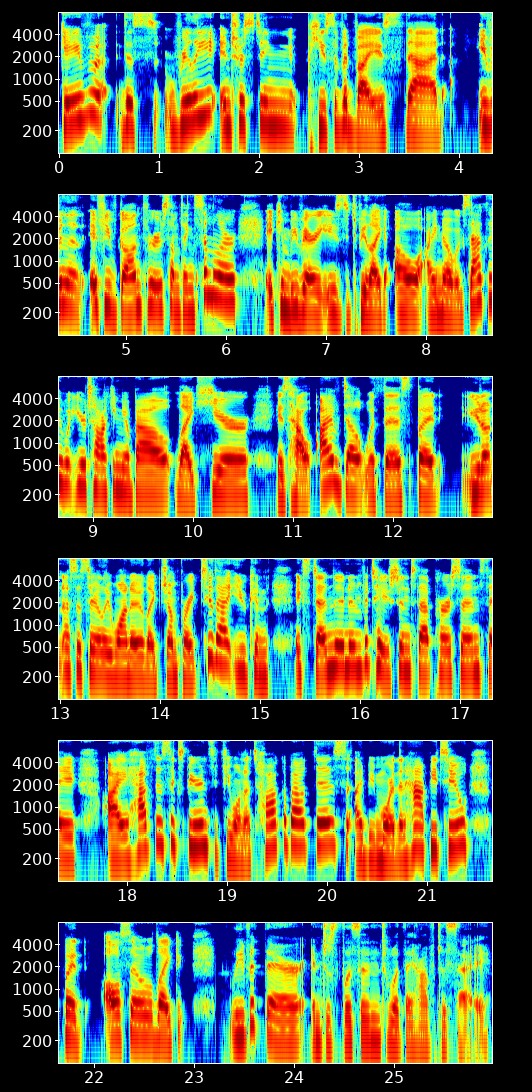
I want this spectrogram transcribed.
gave this really interesting piece of advice that even if you've gone through something similar, it can be very easy to be like, oh, I know exactly what you're talking about. Like, here is how I've dealt with this. But you don't necessarily want to like jump right to that. You can extend an invitation to that person, say, I have this experience. If you want to talk about this, I'd be more than happy to. But also, like, leave it there and just listen to what they have to say.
